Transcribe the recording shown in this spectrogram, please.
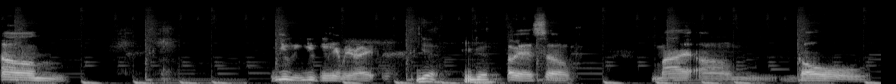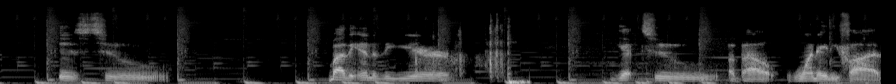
Um, you you can hear me right? Yeah, you good. Okay, so my um goal is to by the end of the year get to about 185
